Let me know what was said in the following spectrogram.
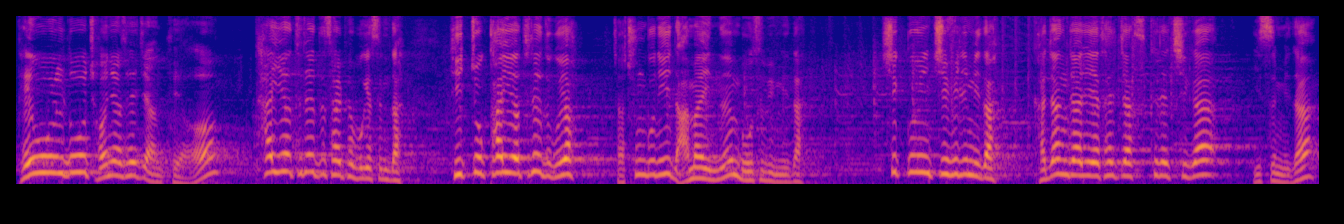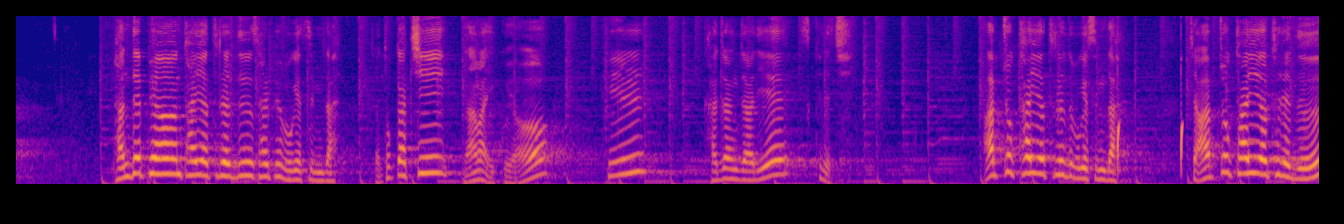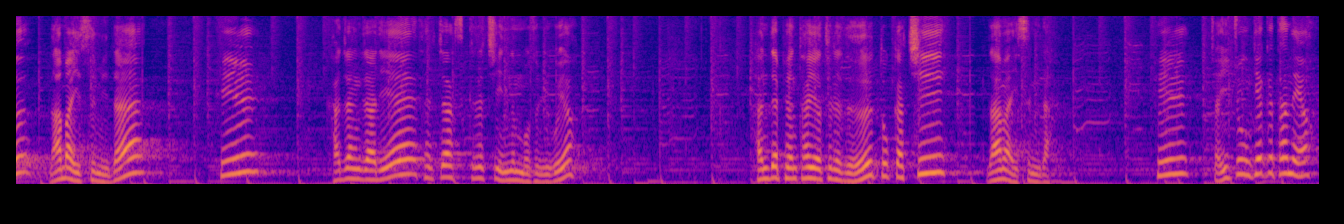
대오일도 전혀 새지 않고요. 타이어 트레드 살펴보겠습니다. 뒤쪽 타이어 트레드고요. 자, 충분히 남아있는 모습입니다. 19인치 휠입니다. 가장자리에 살짝 스크래치가 있습니다. 반대편 타이어 트레드 살펴보겠습니다. 자, 똑같이 남아 있고요. 휠 가장자리에 스크래치. 앞쪽 타이어 트레드 보겠습니다. 자, 앞쪽 타이어 트레드 남아 있습니다. 휠 가장자리에 살짝 스크래치 있는 모습이고요. 반대편 타이어 트레드 똑같이 남아 있습니다. 휠, 자, 이쪽은 깨끗하네요.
